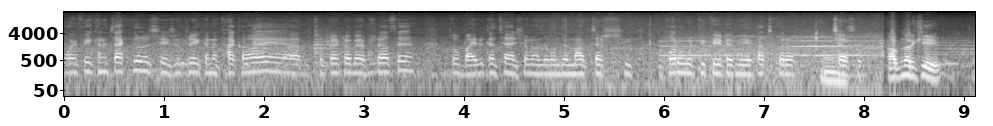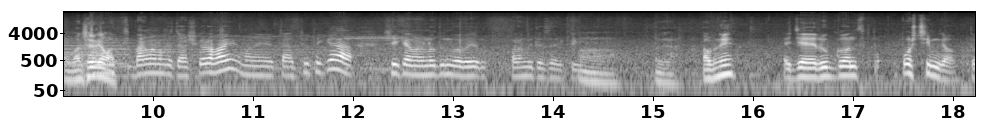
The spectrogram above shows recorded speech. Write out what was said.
ওয়াইফ এখানে চাকরি করে সেই সূত্রে এখানে থাকা হয় আর ছোট একটা ব্যবসা আছে তো বাইরের কাছে আসে মাঝে মধ্যে মাছ চাষ শিখি। পরবর্তীতে এটা নিয়ে কাজ করার ইচ্ছা আছে। আপনার কি মাছের কামাত? বাংলা মাছে চাষ করা হয় মানে চাচু থেকে শিখে মানে নতুনভাবে করা হইতেছে আর কি। আচ্ছা। আপনি? এই যে রূপগঞ্জ পশ্চিমগাঁও তো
